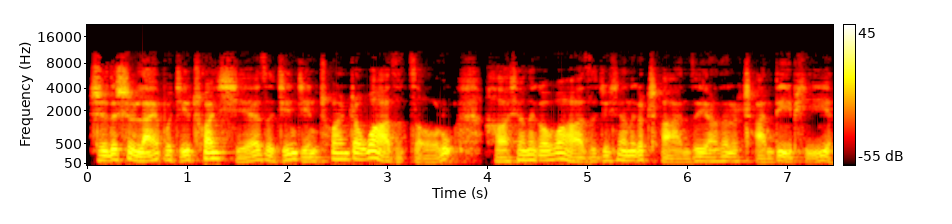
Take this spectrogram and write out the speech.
指的是来不及穿鞋子，仅仅穿着袜子走路，好像那个袜子就像那个铲子一样在那铲地皮呀。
